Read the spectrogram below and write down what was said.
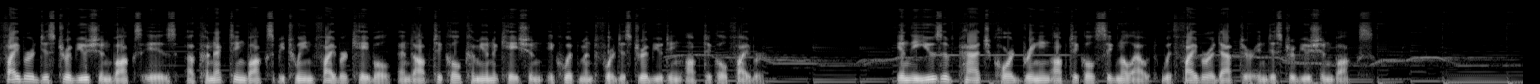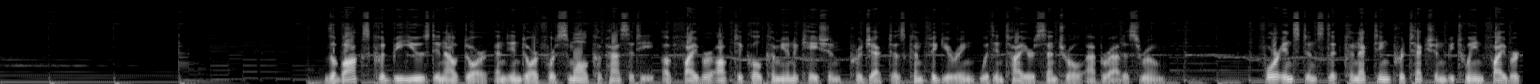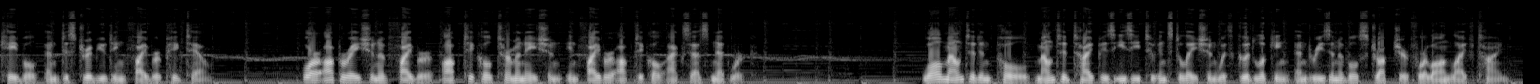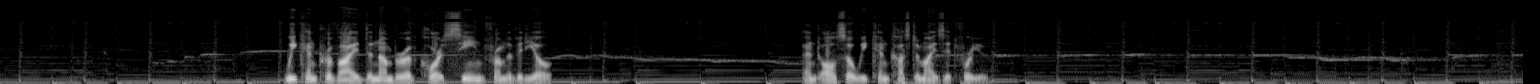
Fiber distribution box is a connecting box between fiber cable and optical communication equipment for distributing optical fiber. In the use of patch cord bringing optical signal out with fiber adapter in distribution box. The box could be used in outdoor and indoor for small capacity of fiber optical communication project as configuring with entire central apparatus room. For instance that connecting protection between fiber cable and distributing fiber pigtail. Or operation of fiber optical termination in fiber optical access network. Wall-mounted and pole-mounted type is easy to installation with good looking and reasonable structure for long lifetime. We can provide the number of cores seen from the video and also we can customize it for you.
